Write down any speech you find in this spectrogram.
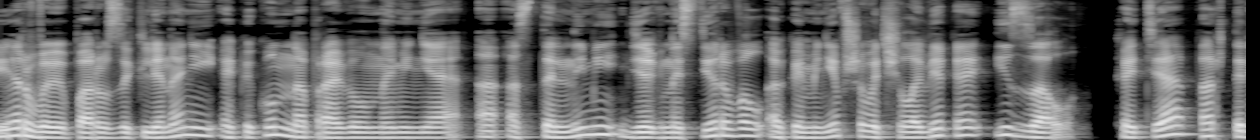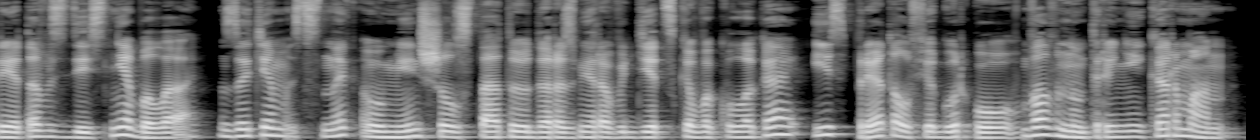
Первые пару заклинаний опекун направил на меня, а остальными диагностировал окаменевшего человека и зал. Хотя портретов здесь не было. Затем Снег уменьшил статую до размеров детского кулака и спрятал фигурку во внутренний карман.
